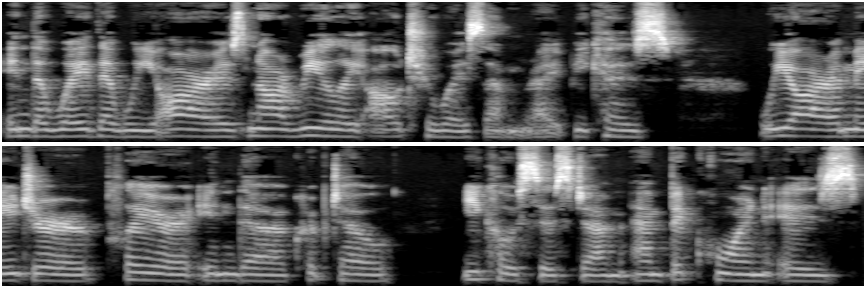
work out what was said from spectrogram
in the way that we are is not really altruism, right? Because we are a major player in the crypto ecosystem, and Bitcoin is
